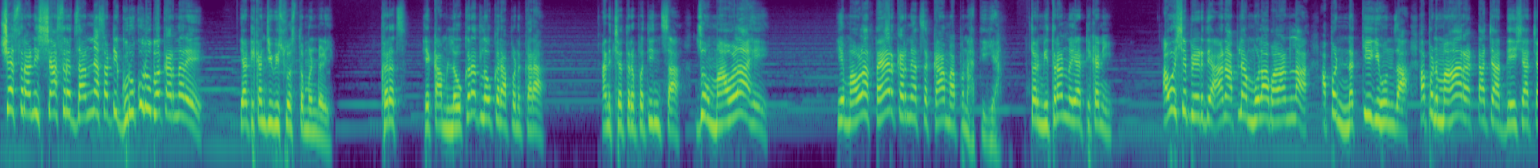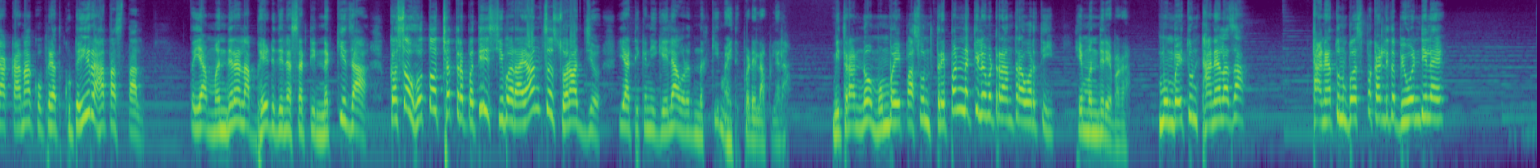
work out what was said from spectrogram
शस्त्र आणि शास्त्र जाणण्यासाठी गुरुकुल उभं करणारे या ठिकाणची विश्वस्त मंडळी. खरंच हे काम लवकरात लवकर आपण करा. आणि छत्रपतींचा जो मावळा आहे हे मावळा तयार करण्याचं काम आपण हाती घ्या. तर मित्रांनो या ठिकाणी अवश्य भेट द्या आणि आपल्या मुलाबाळांना आपण नक्की घेऊन जा. आपण महाराष्ट्राच्या देशाच्या कानाकोपऱ्यात कुठेही राहत असताल तर या मंदिराला भेट देण्यासाठी नक्की जा. कसं होतं छत्रपती शिवरायांचं स्वराज्य? या ठिकाणी गेल्यावर नक्की माहिती पडेल आपल्याला. मित्रांनो मुंबईपासून त्रेपन्न किलोमीटर अंतरावरती हे मंदिर आहे बघा. मुंबईतून ठाण्याला जा. ठाण्यातून बस पकडली तर भिवंडीला आहे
